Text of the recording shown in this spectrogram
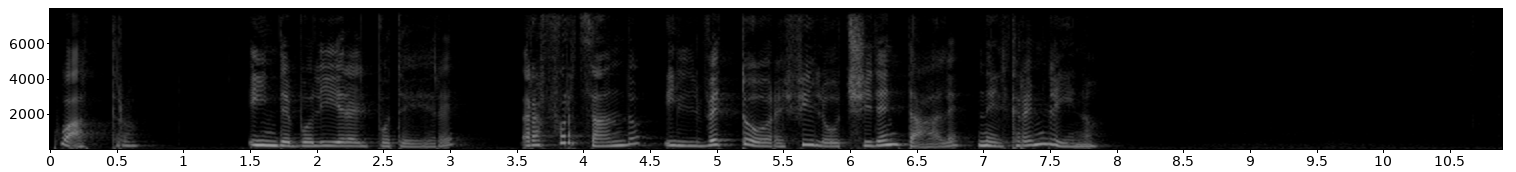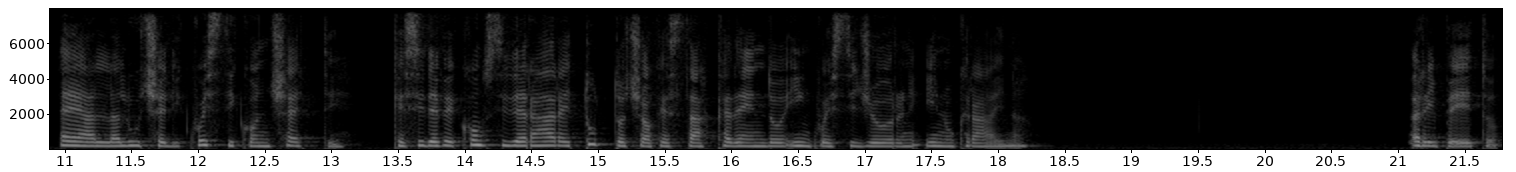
4. Indebolire il potere rafforzando il vettore filo occidentale nel Cremlino. È alla luce di questi concetti che si deve considerare tutto ciò che sta accadendo in questi giorni in Ucraina. Ripeto,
